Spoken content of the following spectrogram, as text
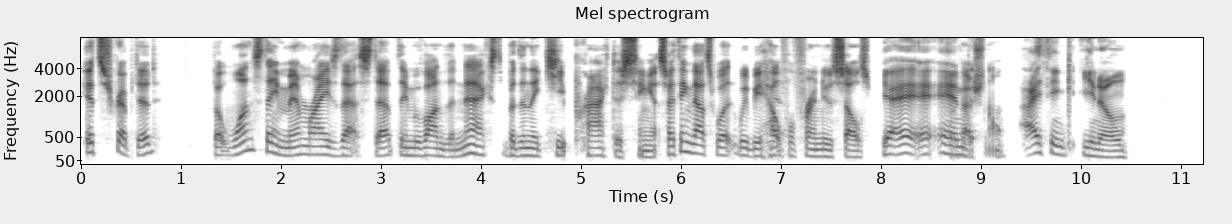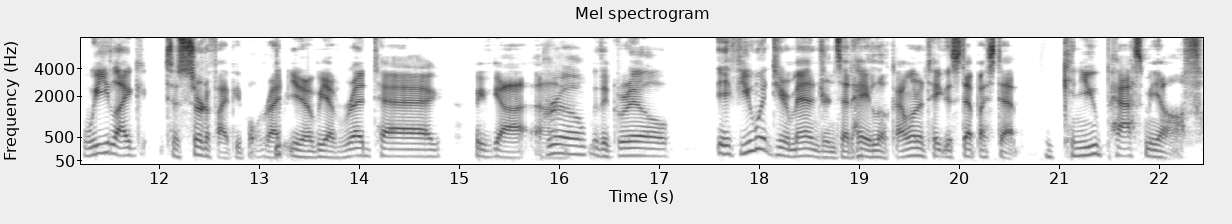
it's scripted, But once they memorize that step, they move on to the next, but then they keep practicing it. So I think that's what would be helpful for a new sales Yeah, a- a- and professional. I think, you know, we like to certify people, right? You know, we have red tag, we've got um, Grill. the grill. If you went to your manager and said, "Hey, look, I want to take this step by step. Can you pass me off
